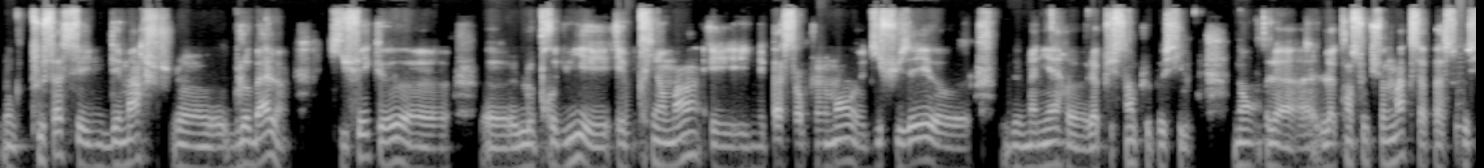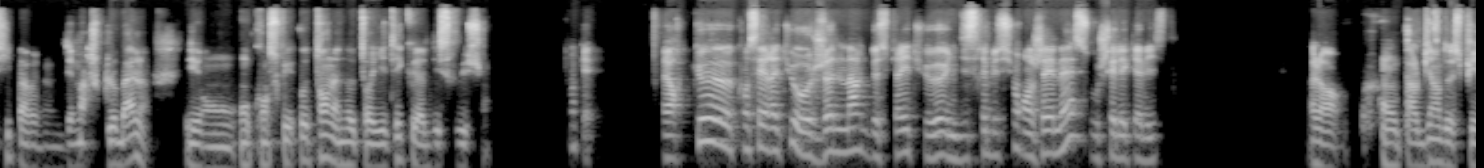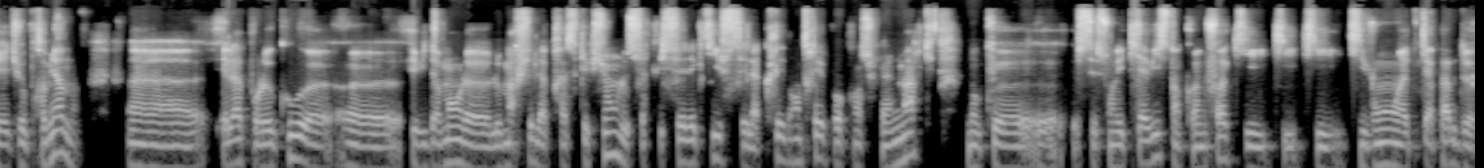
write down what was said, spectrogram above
Donc tout ça, c'est une démarche euh, globale qui fait que euh, euh, le produit est, pris en main et n'est pas simplement diffusé de manière la plus simple possible. Non, la, construction de marque, ça passe aussi par une démarche globale et on construit autant la notoriété que la distribution. Ok. Alors, que conseillerais-tu aux jeunes marques de spiritueux? Une distribution en GMS ou chez les cavistes? Alors, on parle bien de spiritueux premium. Euh, et là, pour le coup, euh, euh, évidemment, le, marché de la prescription, le circuit sélectif, c'est la clé d'entrée pour construire une marque. Donc, ce sont les cavistes, encore une fois, qui, qui, vont être capables de,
